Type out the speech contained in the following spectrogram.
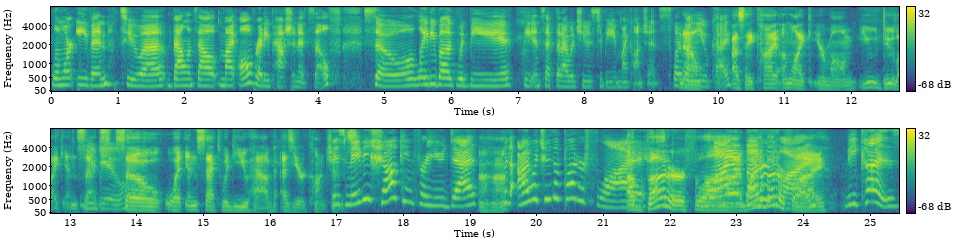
a little more even to uh, balance out my already passionate self. So ladybug would be the insect that I would choose to be my conscience. What Now, about you, Kai? I say, Kai, unlike your mom, you do like insects. You do. So, what insect would you have as your conscience? This may be shocking for you, Dad, Uh huh. but I would choose a butterfly. A butterfly. Why a butterfly? Because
